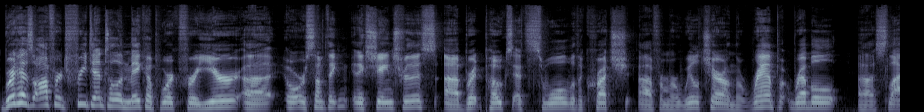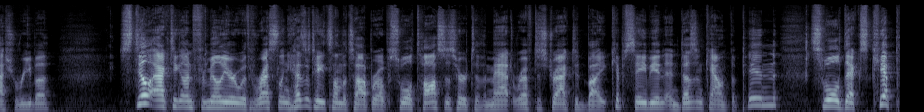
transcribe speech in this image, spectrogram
Britt has offered free dental and makeup work for a year uh, or something in exchange for this. Uh, Britt pokes at Swole with a crutch uh, from her wheelchair on the ramp. Rebel uh, slash Reba. Still acting unfamiliar with wrestling, hesitates on the top rope. Swole tosses her to the mat. Ref distracted by Kip Sabian and doesn't count the pin. Swole decks Kip,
